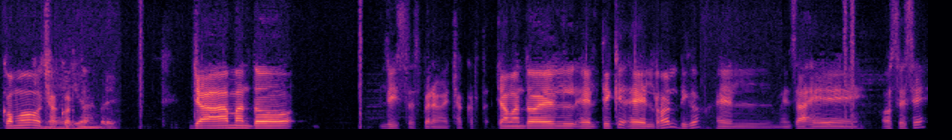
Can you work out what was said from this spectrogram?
¿Cómo, Chacorta? Ya mandó. Listo, espérame, Chacorta. Ya mandó el, el ticket, el rol, digo, el mensaje OCC.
